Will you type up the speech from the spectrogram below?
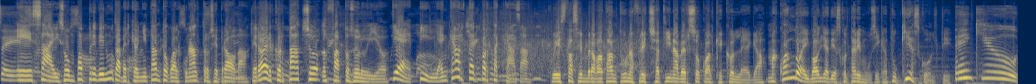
E sai, sono un po' prevenuta perché ogni tanto qualcun altro ci prova. Però il corpaccio l'ho fatto solo io. Tiè, piglia in carta e porta a casa. Questa sembrava tanto una frecciatina verso qualche collega. Ma quando hai voglia di ascoltare musica, tu chi ascolti? Thank you.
